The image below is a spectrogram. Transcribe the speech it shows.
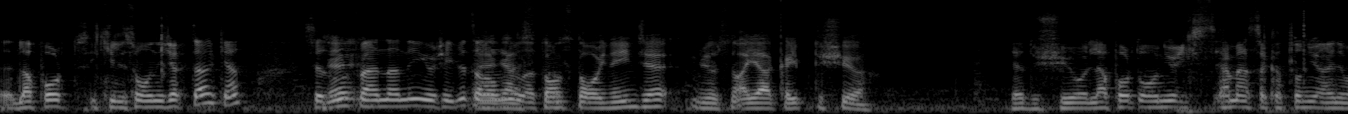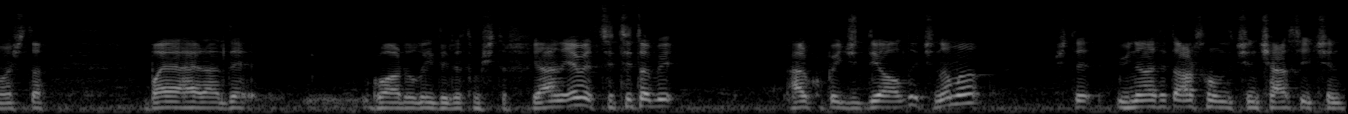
e, Laporte ikilisi oynayacak derken sezonu Ne? Fernandinho şeyde Evet, tamamlıyorlar. yani Stones da oynayınca biliyorsun ayağa kayıp düşüyor. Ya düşüyor. Laporte oynuyor. ikisi hemen sakatlanıyor aynı maçta. Baya herhalde Guardiola'yı delirtmiştir. Yani evet City tabi her kupayı ciddiye aldığı için ama işte United Arsenal için, Chelsea için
